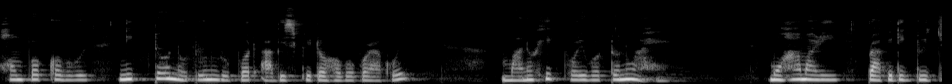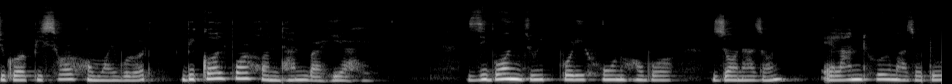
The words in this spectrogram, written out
সম্পৰ্কবোৰ নিত্য নতুন ৰূপত আৱিষ্কৃত হ'ব পৰাকৈ মানসিক পৰিৱৰ্তনো আহে। মহামাৰী প্ৰাকৃতিক দুৰ্যোগৰ পিছৰ সময়বোৰত বিকল্পৰ সন্ধান বাঢ়ি আহে। জীৱন জুইত পৰি সোণ হ'ব জনাজন এলান্ধুৰ মাজতো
